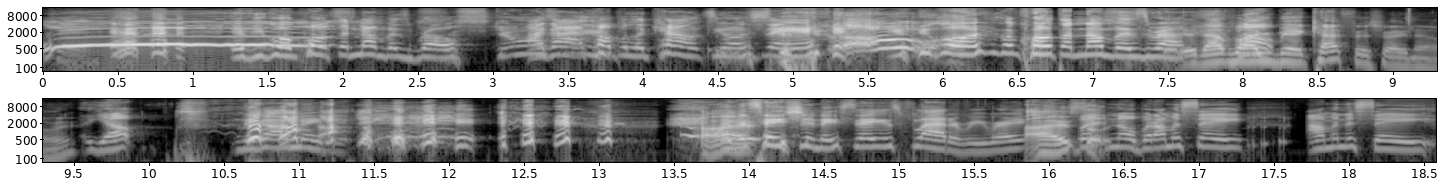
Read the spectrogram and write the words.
if you gonna quote the numbers, bro, Excuse I got me. a couple accounts. You know what I'm saying? Oh. if you oh. go, if you gonna quote the numbers, bro. Yeah, That's why No. you being catfish right now, right? Yep. Nigga, I made it. Right. Invitation, they say is flattery, right? But so- no, but I'm gonna say, I'm gonna say,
